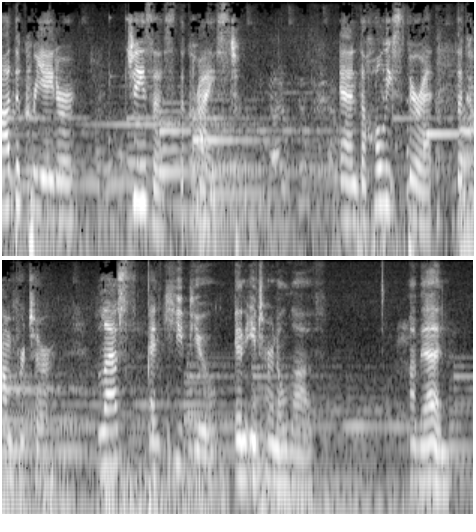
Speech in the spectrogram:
God the Creator, Jesus the Christ, and the Holy Spirit, the Comforter, bless and keep you in eternal love. Amen.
